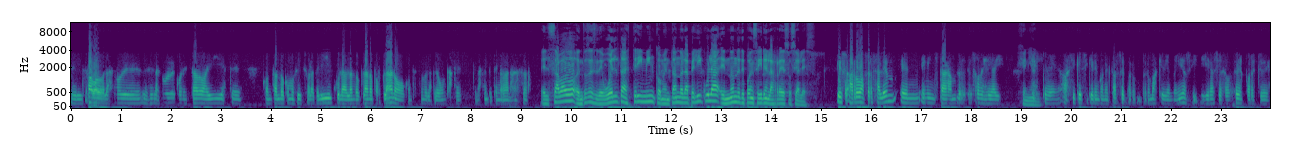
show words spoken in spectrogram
el sábado a las 9, desde las 9 conectado ahí este contando cómo se hizo la película, hablando plano por plano o contestando las preguntas que, que la gente tenga ganas de hacer. El sábado, entonces, de vuelta a streaming comentando la película, ¿en dónde te pueden seguir en las redes sociales? Es arroba fersalem en, en Instagram, lo hacer desde ahí. Genial. Este, así que si quieren conectarse, pero, pero más que bienvenidos y, y gracias a ustedes por este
